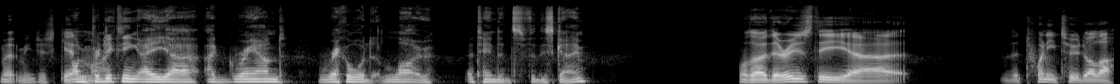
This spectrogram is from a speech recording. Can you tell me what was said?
Let me just get. I'm predicting a uh, a ground record low attendance for this game. Although there is the uh, the twenty two dollar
